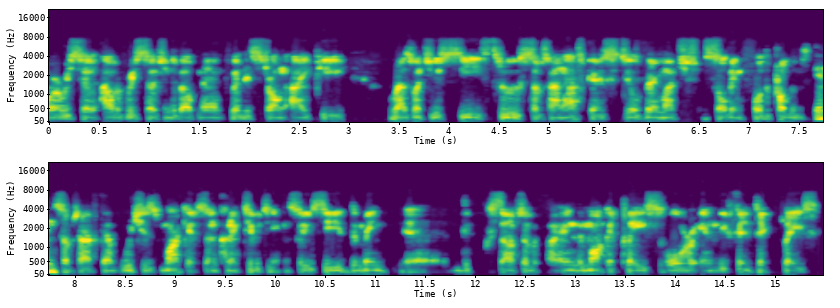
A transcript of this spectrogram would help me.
or research, out of research and development with a strong IP Whereas what you see through sub-Saharan Africa is still very much solving for the problems in sub-Saharan Africa, which is markets and connectivity. And so you see the main uh, the startups in the marketplace or in the fintech place,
